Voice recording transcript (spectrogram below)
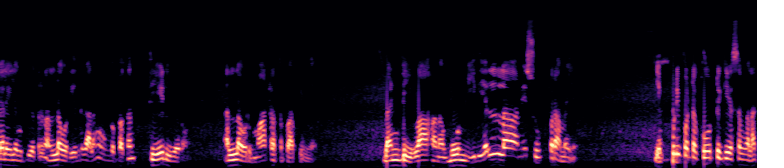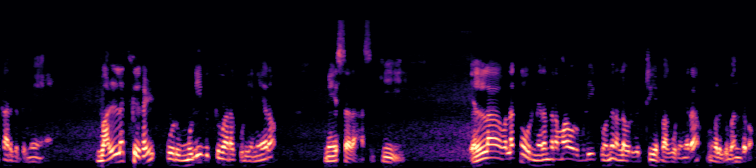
வேலையில உத்தியோகத்துல நல்ல ஒரு எதிர்காலம் உங்க பக்கம் தேடி வரும். நல்ல ஒரு மாற்றத்தை பார்ப்பீங்க. வண்டி வாகனம் பூமி இது எல்லாமே சூப்பராக அமையும். எப்படிப்பட்ட கோர்ட்டு கேஸ வழக்கா இருக்கட்டுமே வழக்குகள் ஒரு முடிவுக்கு வரக்கூடிய நேரம் மேச ராசிக்கு. எல்லா வழக்கும் ஒரு நிரந்தரமான ஒரு முடிவுக்கு வந்து நல்ல ஒரு வெற்றியை பார்க்கக்கூடிய நேரம் உங்களுக்கு வந்துடும்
